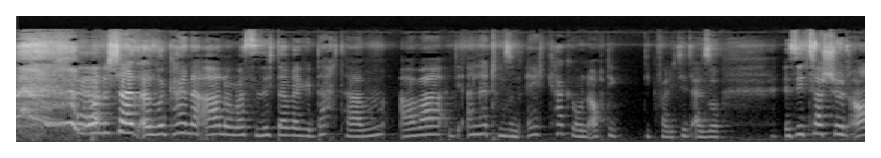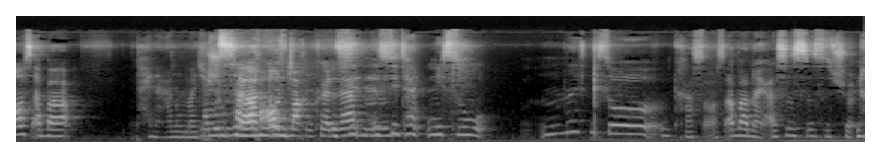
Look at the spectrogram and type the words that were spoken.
Ohne Scheiß, also keine Ahnung, was sie sich dabei gedacht haben, aber die Anleitungen sind echt kacke und auch die, die Qualität, also es sieht zwar schön aus, aber keine Ahnung, manche Man muss es Schubladen halt auch aufmachen können. es, ne? sieht- es sieht halt nicht so nicht, nicht so krass aus, aber naja, es ist, es ist schön.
